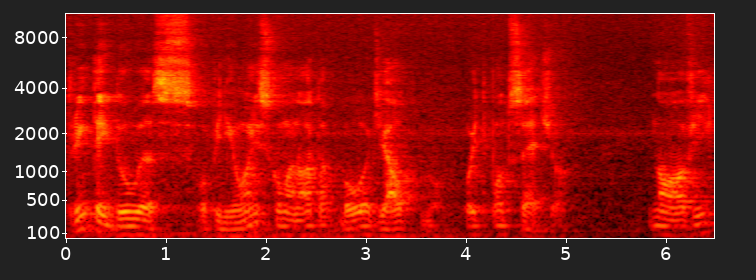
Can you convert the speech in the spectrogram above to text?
32 opiniões com uma nota boa de alto 8.7, ó. 9,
